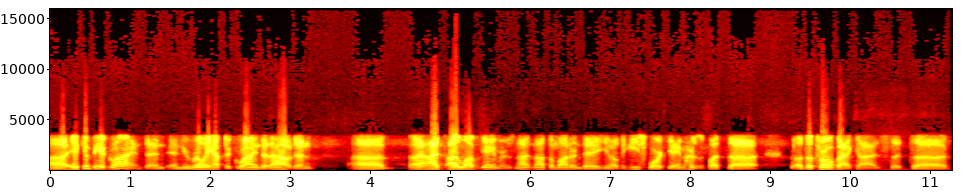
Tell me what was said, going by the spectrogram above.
uh, it can be a grind, and and you really have to grind it out. And uh, I I love gamers, not not the modern day, you know, the esport gamers, but uh, the throwback guys that uh,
